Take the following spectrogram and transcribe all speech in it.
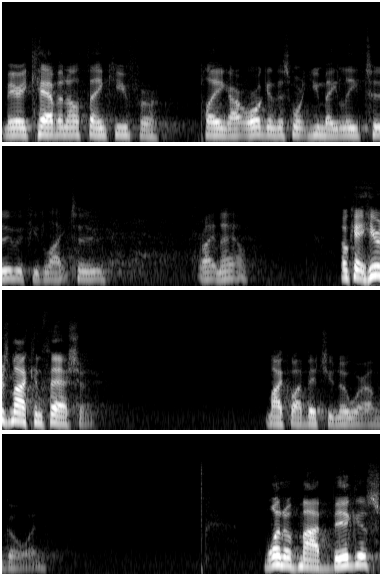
Mary Kavanaugh, thank you for playing our organ this morning. You may leave too if you'd like to right now. Okay, here's my confession. Michael, I bet you know where I'm going. One of my biggest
